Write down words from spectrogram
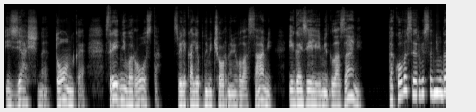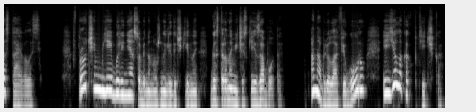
изящная, тонкая, среднего роста, с великолепными черными волосами и газельями глазами, такого сервиса не удостаивалась. Впрочем, ей были не особенно нужны Лидочкины гастрономические заботы. Она блюла фигуру и ела как птичка.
